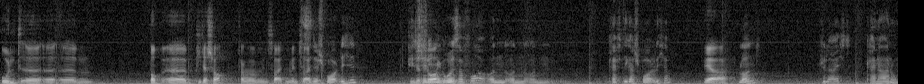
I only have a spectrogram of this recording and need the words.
Und äh, äh, ähm, Bob, äh, Peter Shaw, fangen wir mit dem zweiten. Mit dem Das ist zweiten. der sportliche. Peter Den stelle ich mir größer vor und, und, und kräftiger, sportlicher. Ja, Blond. Vielleicht. Keine Ahnung.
